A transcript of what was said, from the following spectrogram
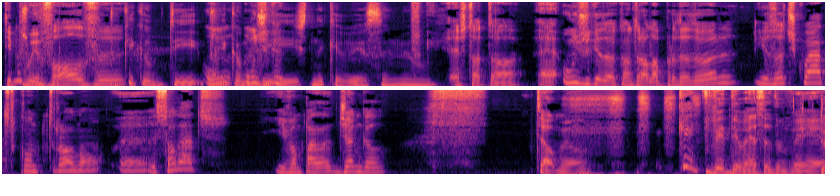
Tipo Mas Evolve. Porquê que eu meti, um, que eu meti um isto na cabeça, meu? Este totó. Uh, um jogador controla o predador e os outros quatro controlam uh, soldados. E vão para a jungle. Então, meu. Quem é que te vendeu essa do VR?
